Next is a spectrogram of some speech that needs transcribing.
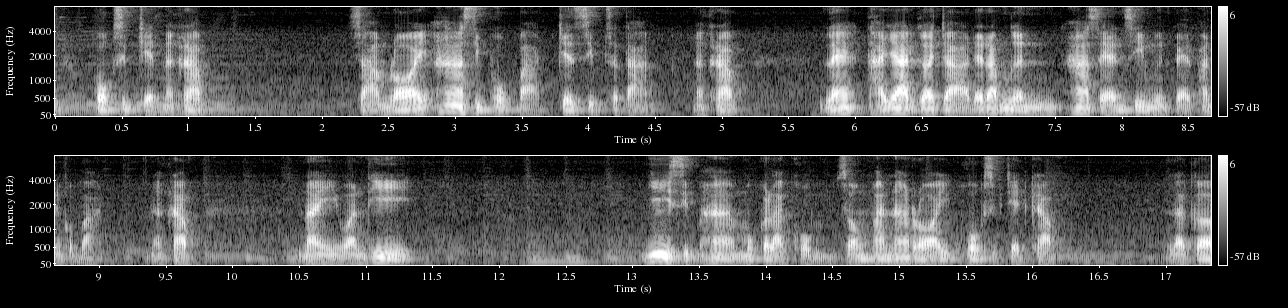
2567 นะครับ 356 บาท 70 สตางค์นะครับ และทายาทก็จะได้รับเงิน 548,000 กว่าบาทนะครับ ในวันที่ 25 มกราคม 2567 ครับ แล้วก็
